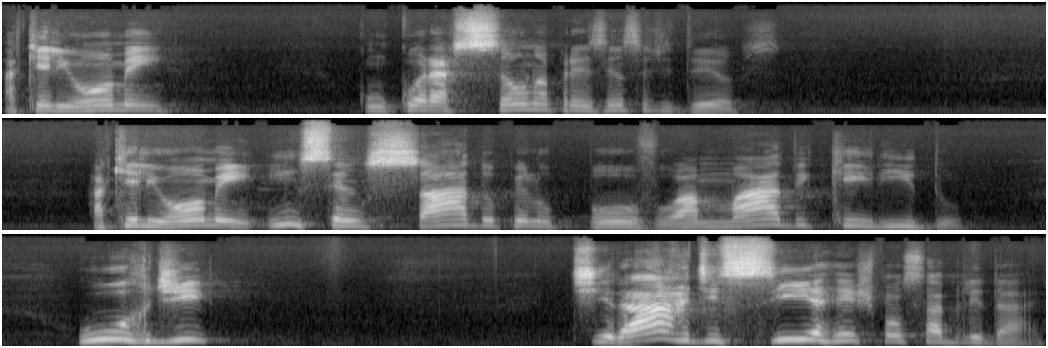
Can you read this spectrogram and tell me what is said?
aquele homem com coração na presença de Deus, aquele homem insensado pelo povo, amado e querido, urde tirar de si a responsabilidade.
